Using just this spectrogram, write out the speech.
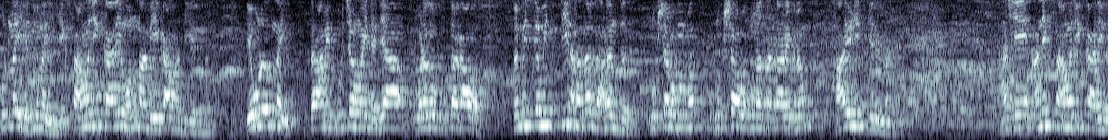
कुठलाही हेतू नाही एक सामाजिक कार्य म्हणून आम्ही हे काम हाती घेतलं आहे एवढंच नाही. तर आम्ही पुढच्या महिन्यात या वडगाव गुप्ता गावात कमीत कमी तीन हजार झाडांचं वृक्षारोपण वृक्षारोपणाचा कार्यक्रम हा आयोजित केलेला आहे. असे अनेक सामाजिक कार्य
